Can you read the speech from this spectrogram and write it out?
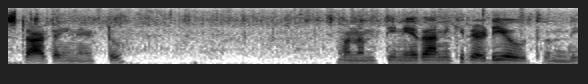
స్టార్ట్ అయినట్టు. మనం తినేదానికి రెడీ అవుతుంది.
